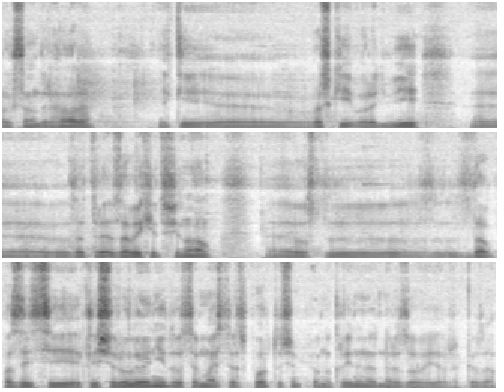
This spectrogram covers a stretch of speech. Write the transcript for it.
Олександр Гара, який е, в важкій боротьбі е, за, вихід в фінал е, здав позиції Кліщеру Леоніду, це майстер спорту, чемпіон України неодноразово, я вже казав.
